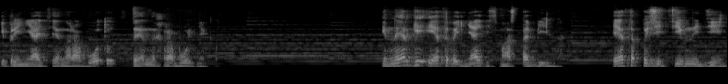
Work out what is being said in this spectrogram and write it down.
и принятия на работу ценных работников. Энергия этого дня весьма стабильна. Это позитивный день.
